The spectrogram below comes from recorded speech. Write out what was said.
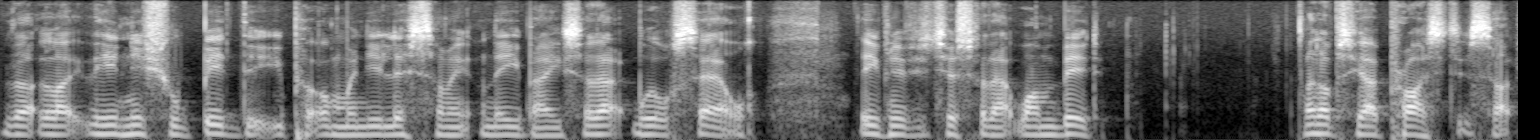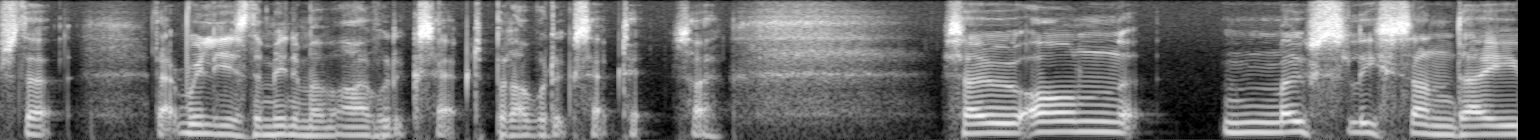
like the initial bid that you put on when you list something on eBay. So that will sell, even if it's just for that one bid. And obviously, I priced it such that that really is the minimum I would accept, but I would accept it. So, so on mostly Sunday,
